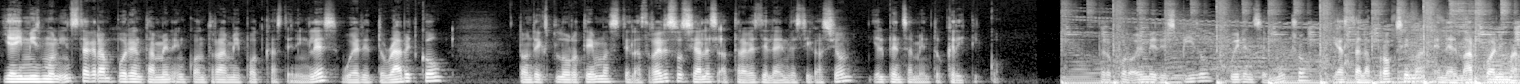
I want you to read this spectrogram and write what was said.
Y ahí mismo en Instagram pueden también encontrar mi podcast en inglés, Where Did the Rabbit Go, donde exploro temas de las redes sociales a través de la investigación y el pensamiento crítico. Pero por hoy me despido, cuídense mucho y hasta la próxima en el marco animal.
